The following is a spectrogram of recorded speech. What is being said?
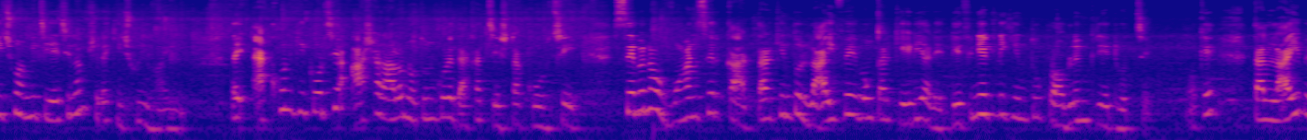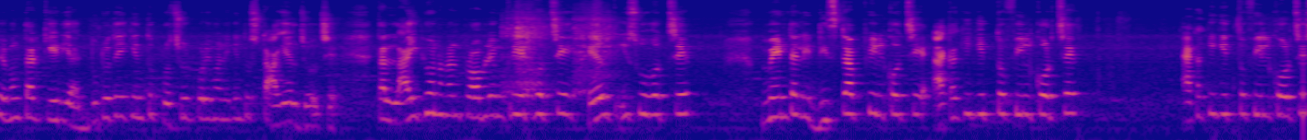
কিছু আমি চেয়েছিলাম সেটা কিছুই হয়নি। তাই এখন কি করছে? আশার আলো নতুন করে দেখার চেষ্টা করছে। সেভেন অফ ওয়ান্সের কার্ড তার কিন্তু লাইফে এবং তার কেরিয়ারে ডেফিনেটলি কিন্তু প্রবলেম ক্রিয়েট হচ্ছে ওকে তার লাইফ এবং তার কেরিয়ার দুটোতেই কিন্তু প্রচুর পরিমাণে কিন্তু স্ট্রাগেল চলছে। তার লাইফেও নানান প্রবলেম ক্রিয়েট হচ্ছে হেলথ ইস্যু হচ্ছে মেন্টালি ডিস্টার্ব ফিল করছে, একাকিত্ব ফিল করছে। একাকিত্ব ফিল করছে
